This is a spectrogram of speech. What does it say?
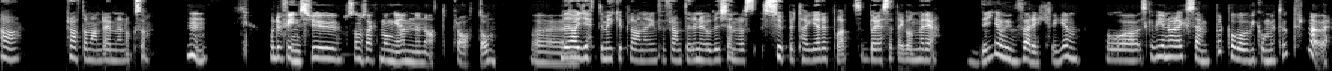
ja, prata om andra ämnen också. Mm. Och det finns ju som sagt många ämnen att prata om. Eh, Vi har jättemycket planer inför framtiden nu och vi känner oss supertaggade på att börja sätta igång med det. Det gör vi verkligen. Och ska vi ge några exempel på vad vi kommer ta upp framöver?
